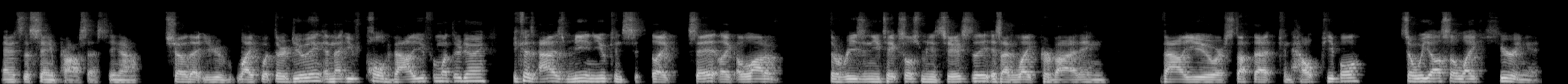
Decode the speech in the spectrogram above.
And it's the same process, you know, show that you like what they're doing and that you've pulled value from what they're doing. Because as me and you can like say it, like a lot of the reason you take social media seriously is I like providing value or stuff that can help people. So we also like hearing it.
